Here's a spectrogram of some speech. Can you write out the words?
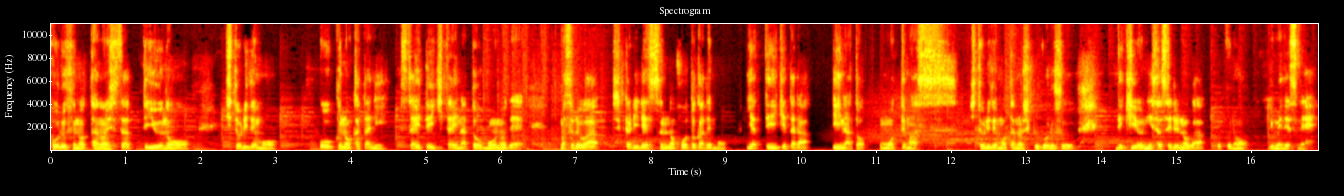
ゴルフの楽しさっていうのを一人でも多くの方に伝えていきたいなと思うので、まあ、それはしっかりレッスンの方とかでもやっていけたらいいなと思ってます。一人でも楽しくゴルフできるようにさせるのが僕の夢ですね。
